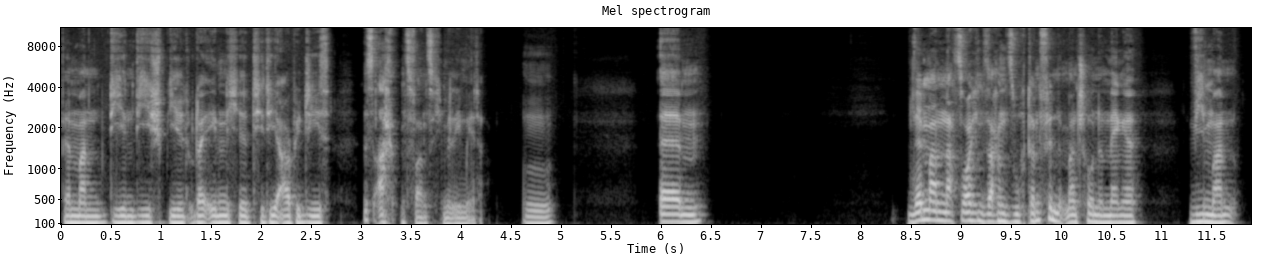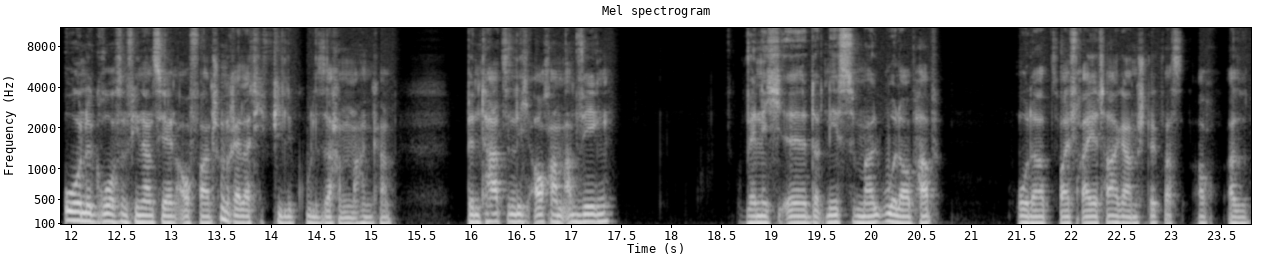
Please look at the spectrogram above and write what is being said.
wenn man D&D spielt oder ähnliche TTRPGs, ist 28 Millimeter. Mhm. Ähm, wenn man nach solchen Sachen sucht, dann findet man schon eine Menge, wie man ohne großen finanziellen Aufwand schon relativ viele coole Sachen machen kann. Bin tatsächlich auch am Abwägen, wenn ich äh, das nächste Mal Urlaub habe oder zwei freie Tage am Stück, was auch, also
